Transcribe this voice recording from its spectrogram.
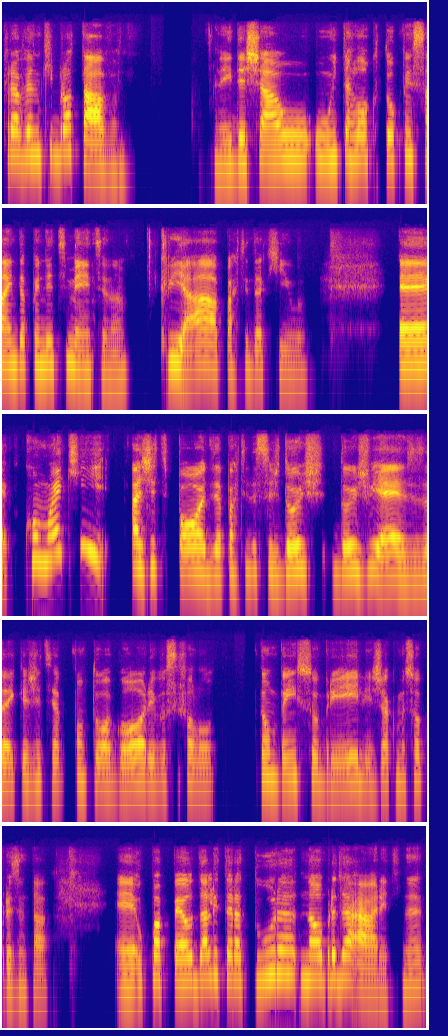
para ver que brotava. Né? E deixar o, o interlocutor pensar independentemente, né? Criar a partir daquilo. É, como é que a gente pode, a partir desses dois, dois vieses aí que a gente apontou agora, e você falou tão bem sobre eles, já começou a apresentar, é, o papel da literatura na obra da Arendt, né?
